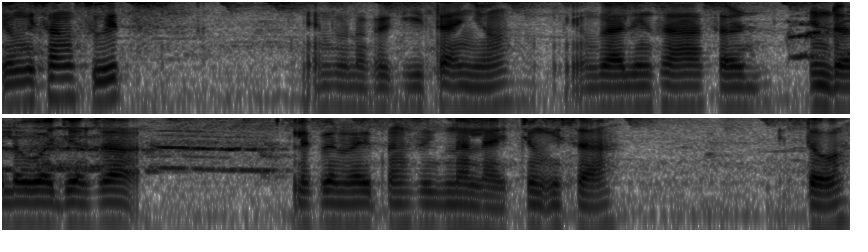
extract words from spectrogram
yung isang switch, yan kung nakakita nyo, yung galing sa hazard, yung dalawa dyan sa left and right ng signal light, yung isa, ito,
